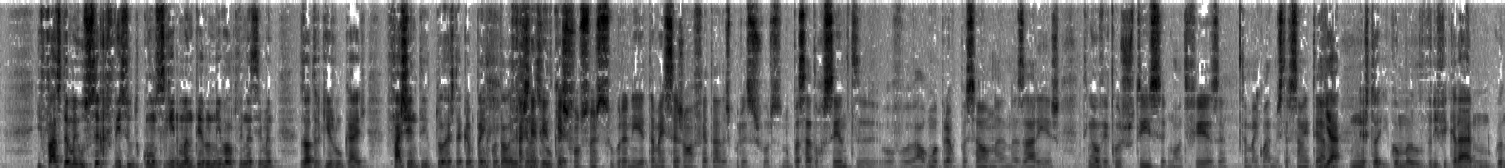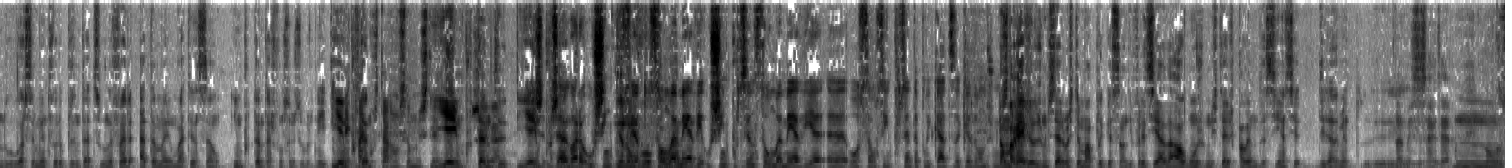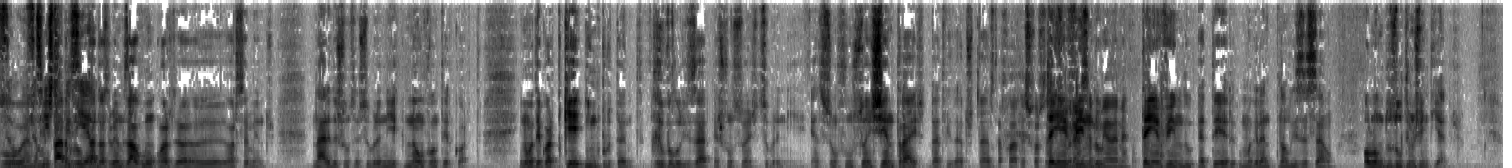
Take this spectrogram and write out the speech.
e faz também o sacrifício de conseguir manter o nível de financiamento das autarquias locais, faz sentido toda esta campanha contra a lei locais. Faz sentido que as funções de soberania também sejam afetadas por esse esforço. No passado recente houve alguma preocupação nas áreas que tinham a ver com a justiça, com a defesa, também com a administração interna. E há, neste, e como verificará, quando o orçamento for apresentado segunda-feira, há também uma atenção importante às funções de soberania. E é, é importante, que vai no seu ministério? E é importante... E é importante já agora, os 5%, são uma média, os 5% são uma média uh, ou são 5% aplicados a cada um dos ministérios? É uma regra dos ministérios, mas tem uma aplicação diferenciada. Há alguns ministérios, para além da ciência, designadamente, não vou antecipar resultados dizia... orçamentos, alguns eh, orçamentos na área das funções de soberania que não vão ter corte. E não vão ter corte porque é importante revalorizar as funções de soberania. Essas são funções centrais da atividade do Estado. Está a falar das forças têm de vindo, Têm vindo a ter uma grande penalização ao longo dos últimos 20 anos,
